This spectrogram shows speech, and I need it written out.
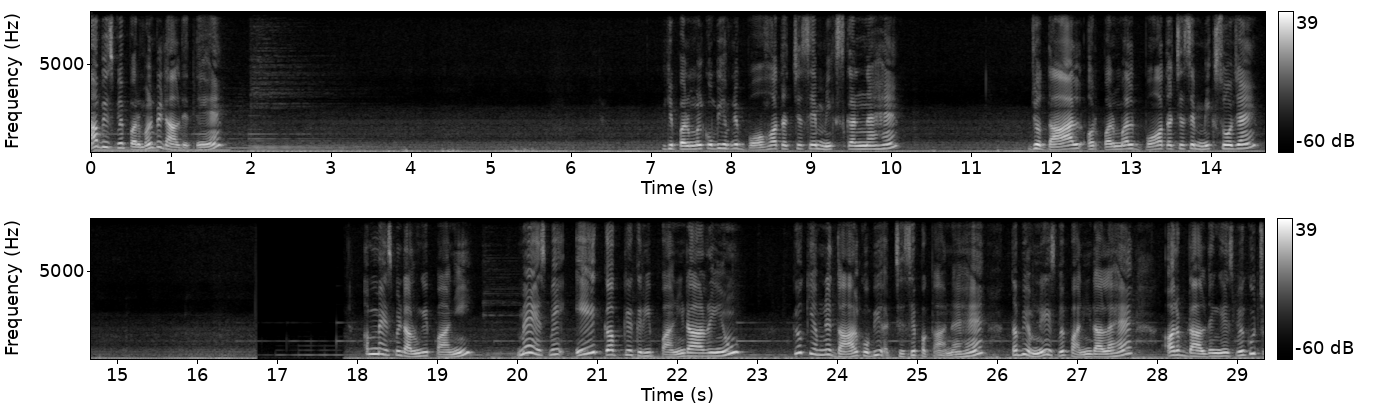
अब इसमें परमल भी डाल देते हैं। ये परमल को भी हमने बहुत अच्छे से मिक्स करना है। जो दाल और परमल बहुत अच्छे से मिक्स हो जाएँ। अब मैं इसमें डालूँगी पानी। मैं इसमें एक कप के करीब पानी डाल रही हूँ, क्योंकि हमने दाल को भी अच्छे से पकाना है। तभी हमने इसमें पानी डाला है। और अब डाल देंगे इसमें कुछ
